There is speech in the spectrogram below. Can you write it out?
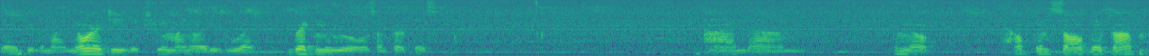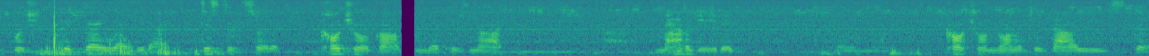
they would be the minority, the extreme minority who are breaking the rules on purpose. And, um, you know, help them solve their problems, which could very well be that distant sort of cultural problem that is not navigated in uh, cultural normative values, the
